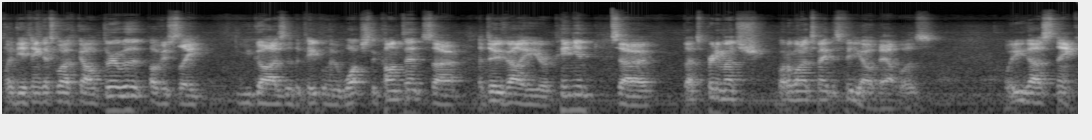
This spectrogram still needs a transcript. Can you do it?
whether you think it's worth going through with it. Obviously, you guys are the people who watch the content, so I do value your opinion. So that's pretty much what I wanted to make this video about was, what do you guys think?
